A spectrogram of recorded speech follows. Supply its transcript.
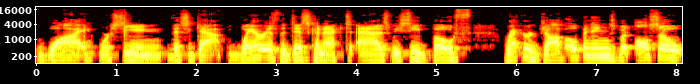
why we're seeing this gap? Where is the disconnect as we see both record job openings, but also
